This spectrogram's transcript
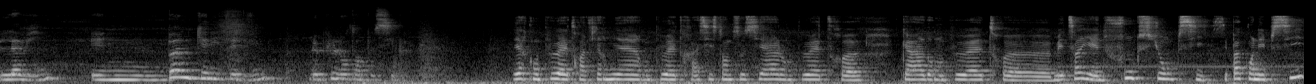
la vie et une bonne qualité de vie le plus longtemps possible. C'est-à-dire qu'on peut être infirmière, on peut être assistante sociale, on peut être euh, cadre, on peut être euh, médecin. Il y a une fonction psy. C'est pas qu'on est psy,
